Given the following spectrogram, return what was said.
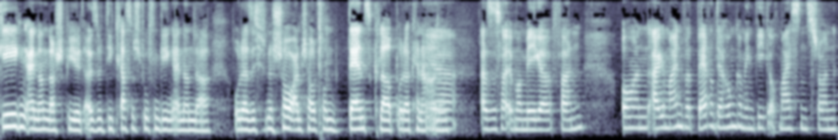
gegeneinander spielt, also die Klassenstufen gegeneinander oder sich eine Show anschaut vom Dance Club oder keine Ahnung. Ja, also es war immer mega fun. Und allgemein wird während der Homecoming Week auch meistens schon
